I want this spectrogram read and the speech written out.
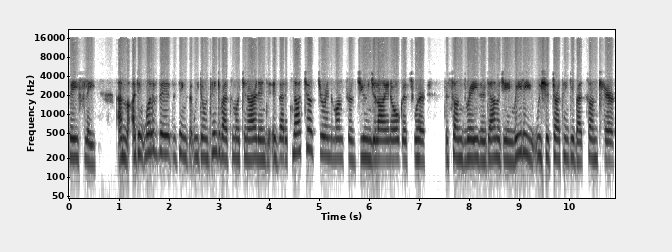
safely. Um, I think one of the, the things that we don't think about so much in Ireland is that it's not just during the months of June, July and August where the sun's rays are damaging. Really, we should start thinking about sun care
